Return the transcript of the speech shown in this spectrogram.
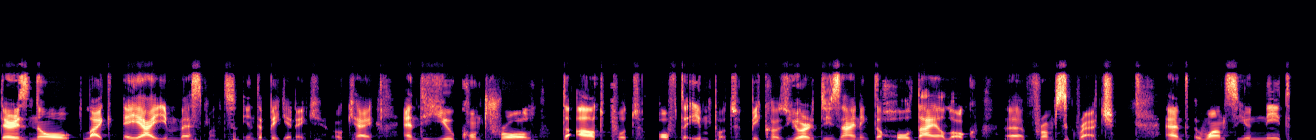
there is no like ai investment in the beginning okay? And you control the output of the input because you are designing the whole dialogue uh, from scratch. And once you need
